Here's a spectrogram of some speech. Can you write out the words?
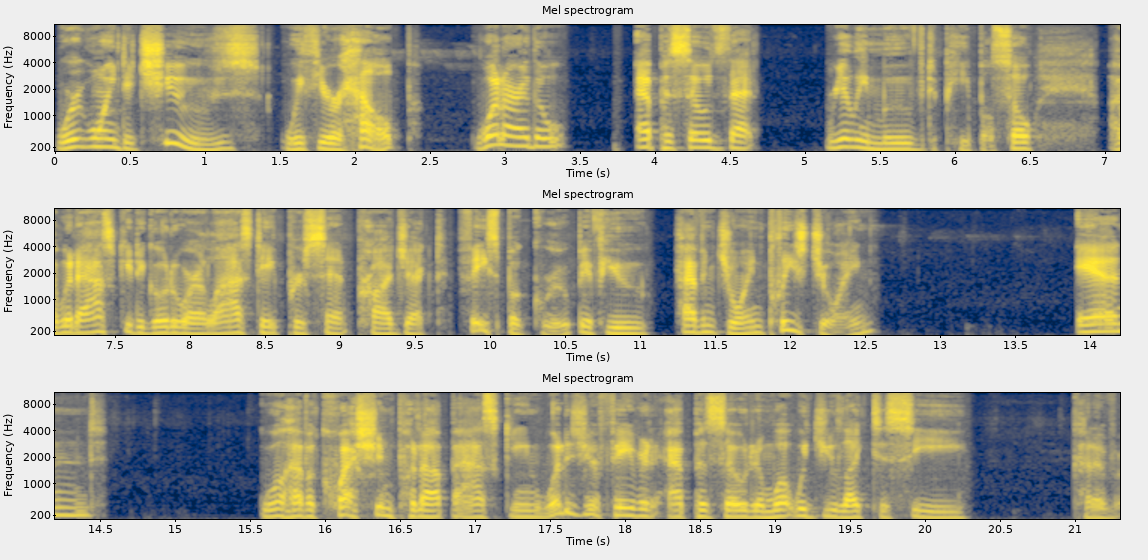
we're going to choose, with your help, what are the episodes that really moved people. So I would ask you to go to our Last 8% Project Facebook group. If you haven't joined, please join. And we'll have a question put up asking, What is your favorite episode and what would you like to see kind of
